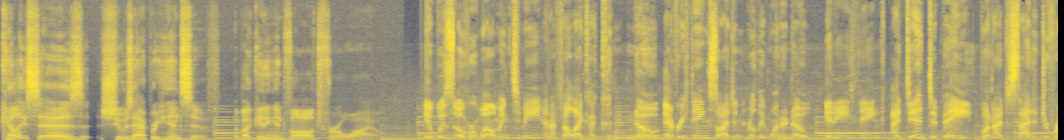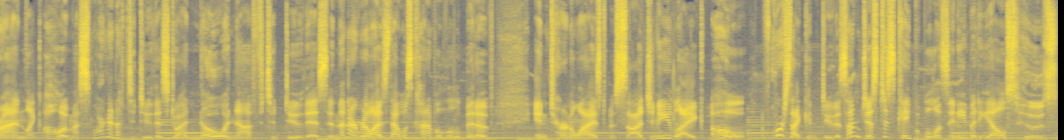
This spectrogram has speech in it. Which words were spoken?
Kelly says she was apprehensive about getting involved for a while. It was overwhelming to me, and I felt like I couldn't know everything, so I didn't really want to know anything. I did debate when I decided to run, like, oh, am I smart enough to do this? Do I know enough to do this? And then I realized that was kind of a little bit of internalized misogyny, like, oh, of course I can do this. I'm just as capable as anybody else who's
